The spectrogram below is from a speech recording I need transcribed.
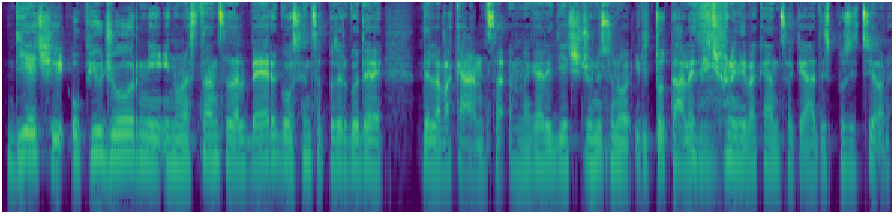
dieci o più giorni in una stanza d'albergo senza poter godere della vacanza. Magari dieci giorni sono il totale dei giorni di vacanza che ha a disposizione.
